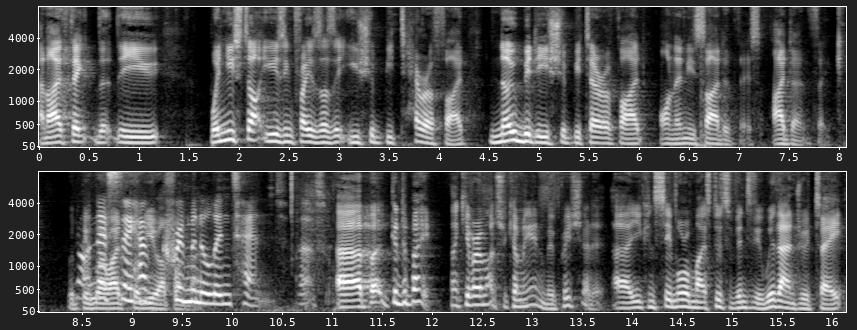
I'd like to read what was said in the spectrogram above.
And I think that the when you start using phrases like that, you should be terrified, nobody should be terrified on any side of this, I don't think. Would Not be where unless I'd they have you up that. criminal intent. That's. Uh, but good debate. Thank you very much for coming in. We appreciate it. Uh, you can see more of my exclusive interview with Andrew Tate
